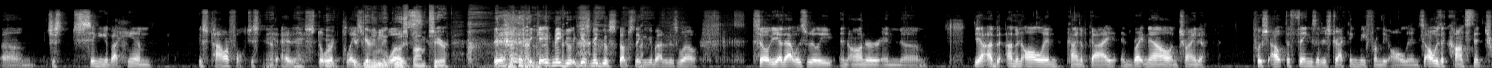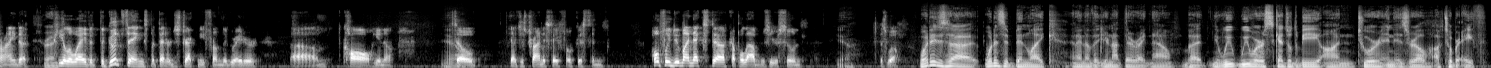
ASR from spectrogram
um, just singing about Him, it was powerful. Just yeah, at a yeah. historic place. You're giving me was. goosebumps here. it gave me it gives me goosebumps thinking about it as well. So yeah, that was really an honor and. Um, yeah, I'm, I'm an all in kind of guy. And right now I'm trying to push out the things that are distracting me from the all in. It's always a constant trying to right. peel away the, the good things, but that are distracting me from the greater um, call, you know? Yeah. So yeah, just trying to stay focused and hopefully do my next uh, couple albums here soon. Yeah. As well. What is uh, what has it been like? And I know that you're not there right now, but you know, we we were scheduled to be on tour in Israel October eighth,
